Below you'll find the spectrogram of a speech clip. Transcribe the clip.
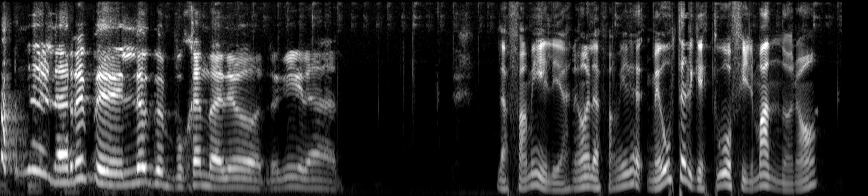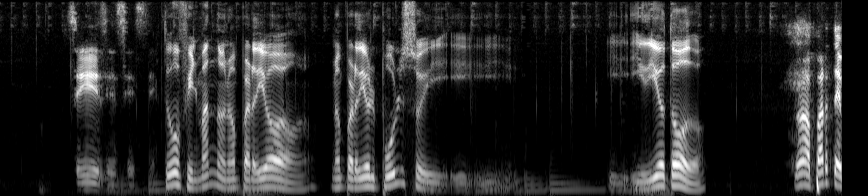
mandaron la repe del loco empujando al otro. Qué grande. Las familias, ¿no? Las familias. Me gusta el que estuvo filmando, ¿no? Sí, sí, sí, sí. Estuvo filmando, no perdió, no perdió el pulso y, y, y- y dio todo. No, aparte,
